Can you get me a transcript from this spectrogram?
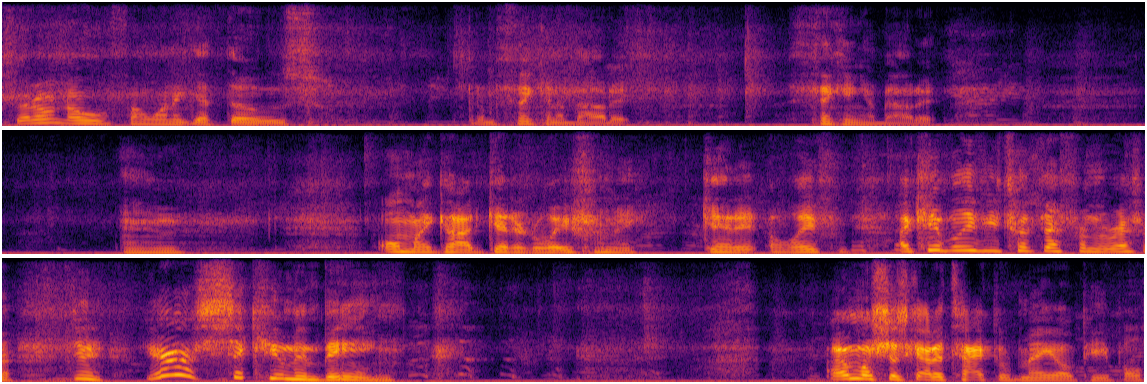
So I don't know if I want to get those. But I'm thinking about it. Thinking about it. And oh my god, get it away from me. Get it away from me! I can't believe you took that from the restaurant. Dude, you're a sick human being. I almost just got attacked with mayo people.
